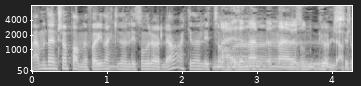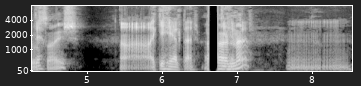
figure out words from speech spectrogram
Nei, men den champagnefargen, er ikke den litt sånn rødlig? Er ikke den litt sånn Nei, den er- den er jo sånn eh, gullaktig. Nei, ikke helt der. Ikke Er den det? Mm.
